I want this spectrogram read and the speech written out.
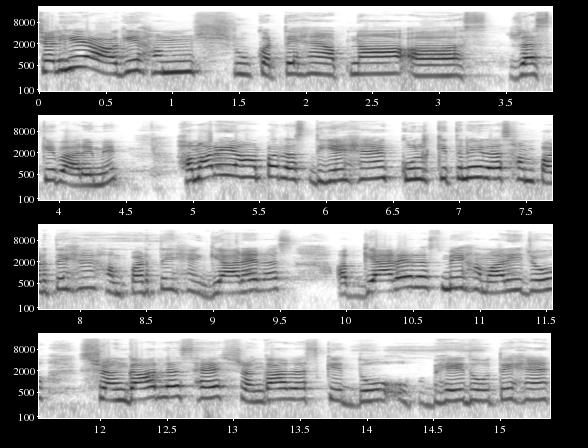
चलिए आगे हम शुरू करते हैं अपना रस के बारे में। हमारे यहाँ पर रस दिए हैं। कुल कितने रस हम पढ़ते हैं? हम पढ़ते हैं ग्यारह रस। अब ग्यारह रस में हमारी जो श्रृंगार रस है, श्रृंगार रस के दो उपभेद होते हैं,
